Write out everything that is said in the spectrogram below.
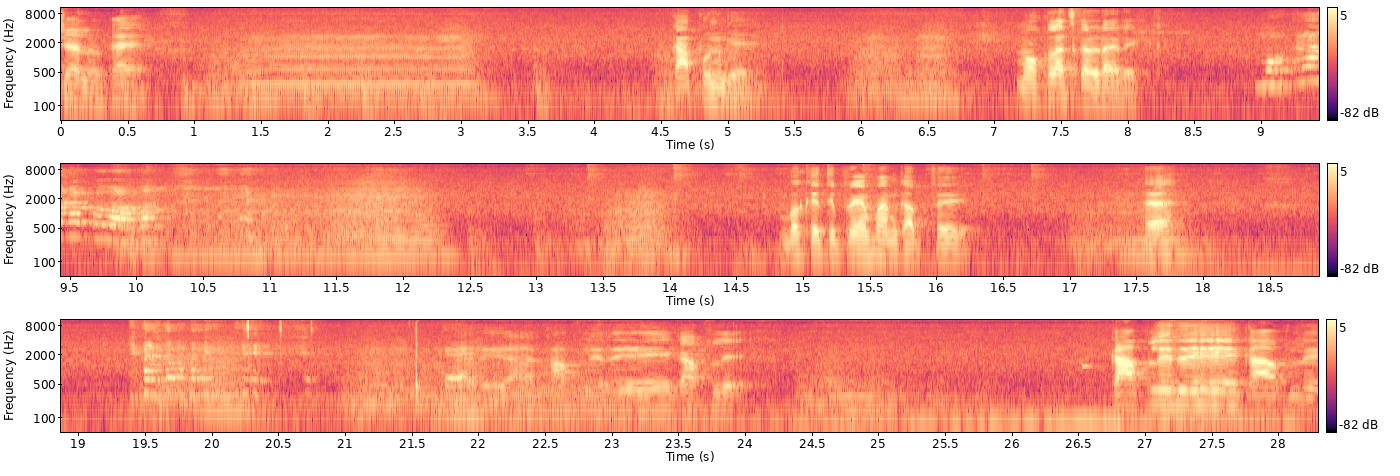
चलो काय? कापून घे. मोकलाच कर डायरेक्ट मोकळा नको बाबा. बघ किती प्रेमान कापते काय? अरे यार कापले रे कापले कापले रे कापले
